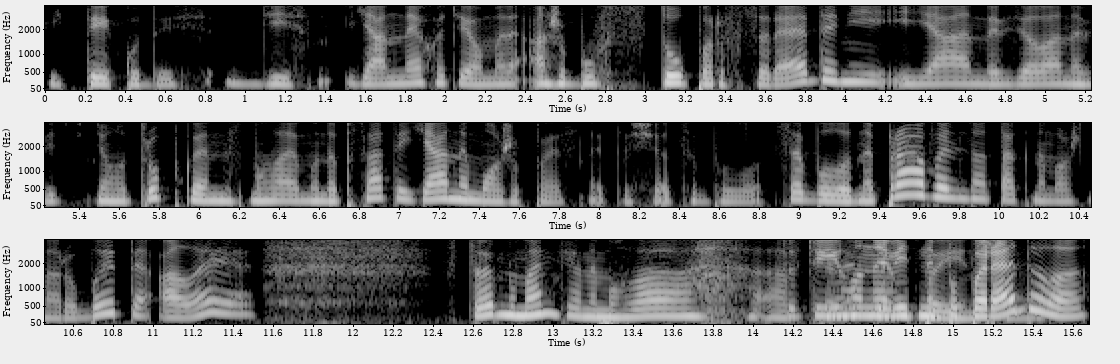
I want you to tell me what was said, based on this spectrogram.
йти кудись. Дійсно, я не хотіла. У мене аж був ступор всередині, і я не взяла навіть від нього трубку, я не змогла йому написати. Я не можу пояснити, що це було. Це було неправильно, так не можна робити, але в той момент я не могла. То ти його навіть не попередила?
